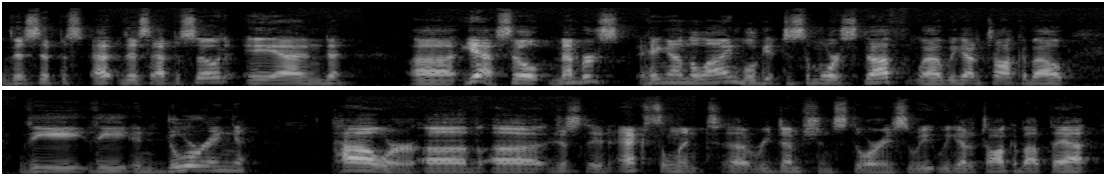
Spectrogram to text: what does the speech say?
this epi- uh, this episode. And uh, yeah, so members, hang on the line. We'll get to some more stuff. we got to talk about the the enduring power of uh, just an excellent uh, redemption story. So we, we got to talk about that.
